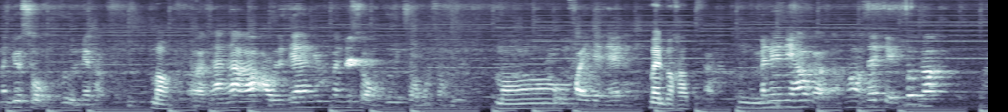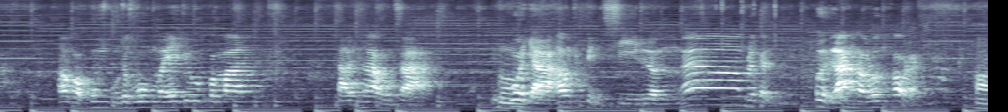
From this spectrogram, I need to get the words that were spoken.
มันอยู่สองคืนเลยครับบอกเออถ้าถ้าเขาเอาแท้ๆนี่มันอยู่สองคืนสองคืนสองคืนหมอคุมไฟแท้ๆเนี่ยแม่นบ่ครับครับอืมมันในนี่เขากับเขาใส่เต็มปุ๊บเนาะเขากับคุมอุณหภูมิไว้อยู่ประมาณสามสิบห้าองศาพวกยาเขาจะเป็นสีเหลืองงามแล้วก็เปิดร่างเขาลมเข้าเลยอ๋อ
